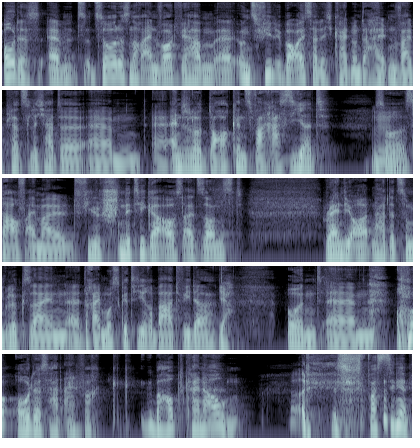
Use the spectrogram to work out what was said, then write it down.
Otis, ähm, zu, zu Otis noch ein Wort. Wir haben äh, uns viel über Äußerlichkeiten unterhalten, weil plötzlich hatte ähm, äh, Angelo Dawkins war rasiert, so sah auf einmal viel schnittiger aus als sonst. Randy Orton hatte zum Glück sein äh, drei Musketiere Bart wieder. Ja. Und ähm, Otis hat einfach überhaupt keine Augen. Das ist faszinierend.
